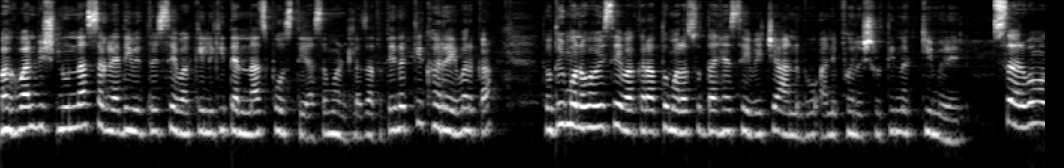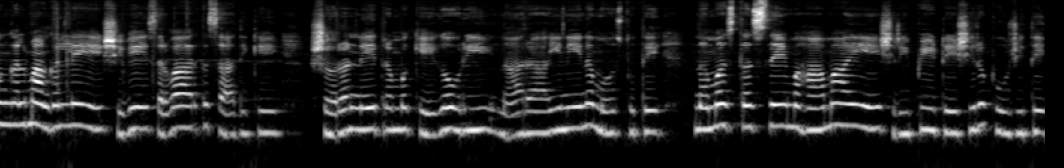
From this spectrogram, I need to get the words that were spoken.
भगवान विष्णूंनाच सगळ्या देवीची सेवा केली की त्यांनाच पोचते असं म्हटलं जातं. ते नक्की खरं आहे बरं का? तर तुम्ही मनोभावी सेवा करा. तुम्हाला सुद्धा ह्या सेवेचे अनुभव आणि फलश्रुती नक्की मिळेल. सर्व मंगल मांगल्ये शिवे सर्वार्थ साधिके. शरण्ये त्र्यंबके गौरी नारायणी नमस्तुते. नमस्तस्ये महामाये श्रीपीठे शिरपूजिते.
